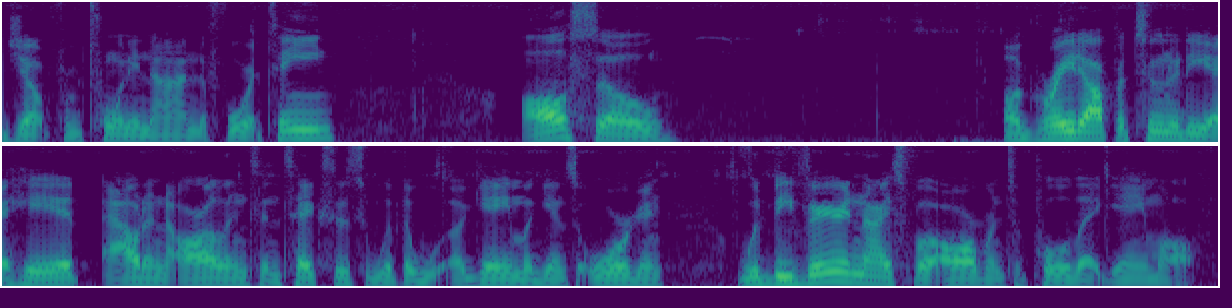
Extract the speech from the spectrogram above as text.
jumped from 29 to 14. Also, a great opportunity ahead out in Arlington, Texas, with a, a, game against Oregon. Would be very nice for Auburn to pull that game off,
